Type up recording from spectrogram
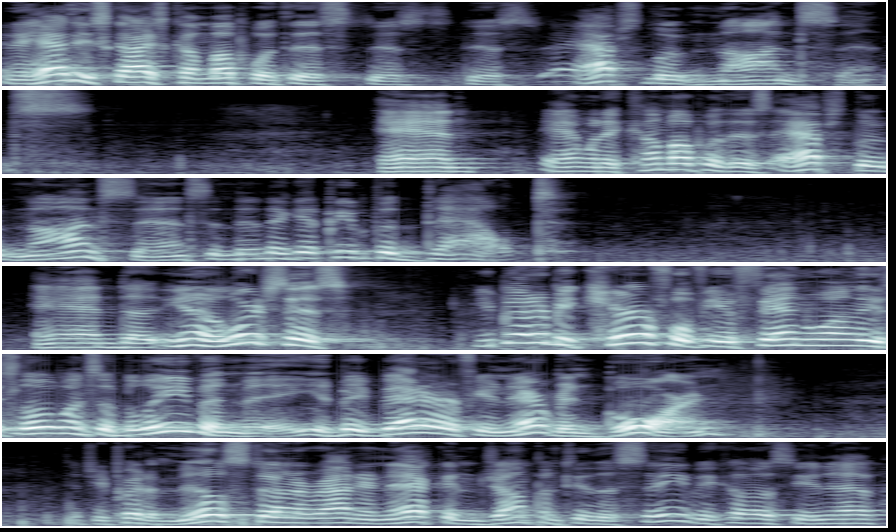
And they had these guys come up with this, this, this absolute nonsense. And, and when they come up with this absolute nonsense, and then they get people to doubt. And, uh, you know, the Lord says, you better be careful if you offend one of these little ones that believe in me. It'd be better if you'd never been born, that you put a millstone around your neck and jump into the sea because, you know,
